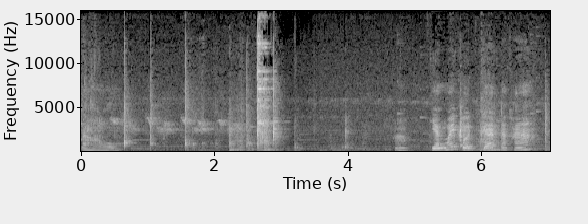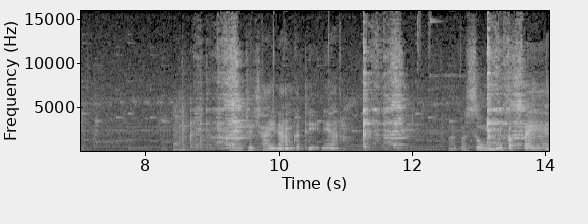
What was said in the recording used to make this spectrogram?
เตาอยังไม่เปิดแก๊สนะคะ เราจะใช้น้ำกะทิเนี่ย มาผสมกับแป้ง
